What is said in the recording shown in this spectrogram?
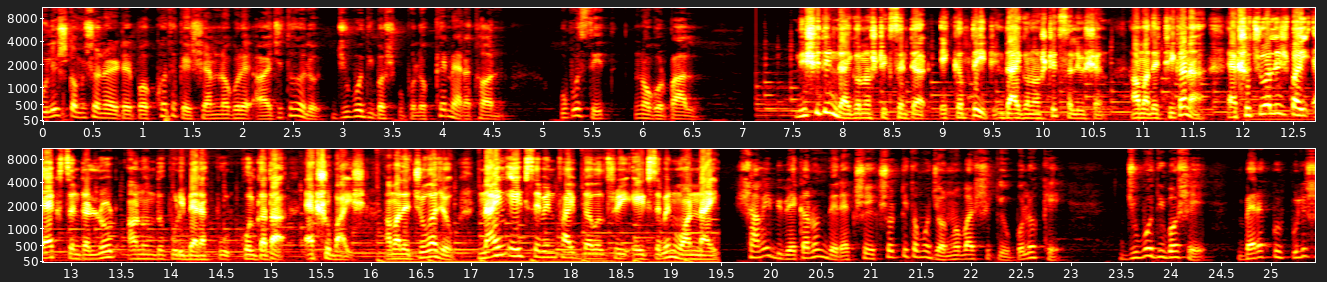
পুলিশ কমিশনারেটের পক্ষ থেকে শ্যামনগরে আয়োজিত হল যুব দিবস উপলক্ষে ম্যারাথন। উপস্থিত নগরপাল। নিশিদিন ডায়াগনস্টিক সেন্টার এ কমপ্লিট ডায়াগনস্টিক সলিউশন। আমাদের ঠিকানা একশো চুয়াল্লিশ বাই এক সেন্ট্রাল রোড আনন্দপুরি ব্যারাকপুর কলকাতা একশো বাইশ। আমাদের যোগাযোগ nine eight seven five double three eight seven one nine. Swami বিবেকানন্দের একশো একষট্টিতম জন্মবার্ষিকী উপলক্ষে যুব দিবসে ব্যারাকপুর পুলিশ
